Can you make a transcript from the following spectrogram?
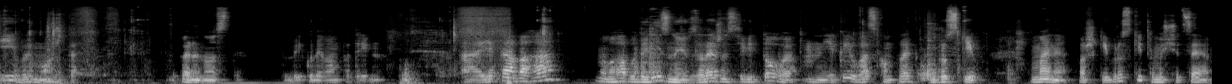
І ви можете переносити туди, куди вам потрібно. А яка вага? Ну, вага буде різною в залежності від того, який у вас комплект брусків. У мене важкі бруски, тому що це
